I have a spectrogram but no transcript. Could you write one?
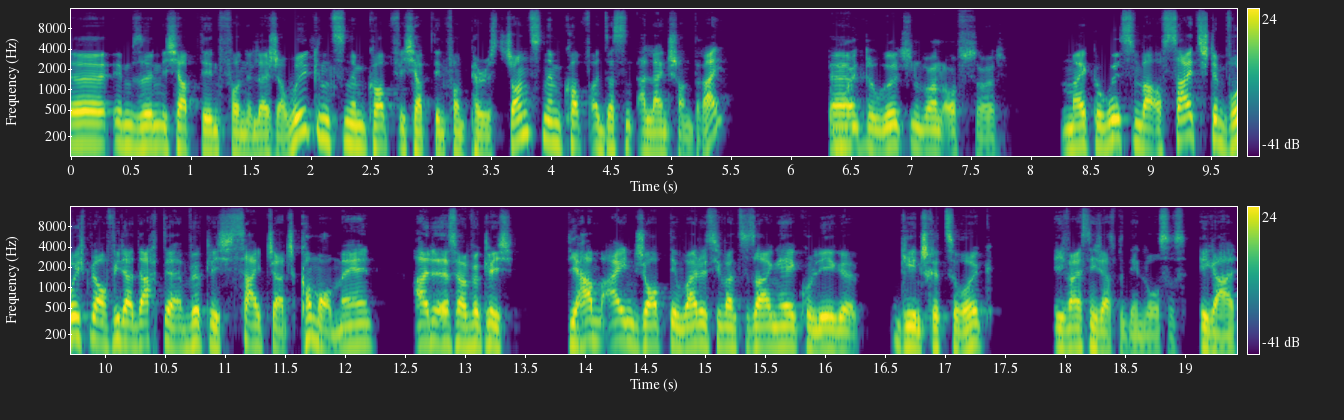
äh, im Sinn. Ich habe den von Elijah Wilkinson im Kopf. Ich habe den von Paris Johnson im Kopf. Also das sind allein schon drei. Ähm, Michael Wilson war ein Offside. Michael Wilson war auf Sides, stimmt, wo ich mir auch wieder dachte, wirklich Side Judge, come on, man. Also das war wirklich, die haben einen Job, den Wide Receiver zu sagen, hey Kollege, geh einen Schritt zurück. Ich weiß nicht, was mit denen los ist. Egal.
